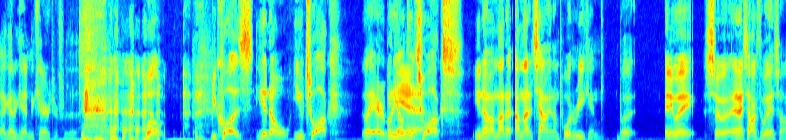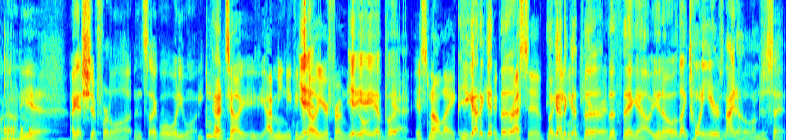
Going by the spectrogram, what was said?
I got to get into character for this. Like, well, because, you know, you talk like everybody out there talks, you know, I'm not a, I'm not Italian, I'm Puerto Rican, but anyway, so and I talk the way I talk. I don't know. Yeah. I get shit for it a lot, and it's like, well, what do you want? You can kind of tell. you- I mean, you can Yeah. tell you're from New Yeah, yeah, York. yeah, but it's not like you got to get the aggressive, but you got to get the the thing out. You know, like 20 years in Idaho. I'm just saying.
